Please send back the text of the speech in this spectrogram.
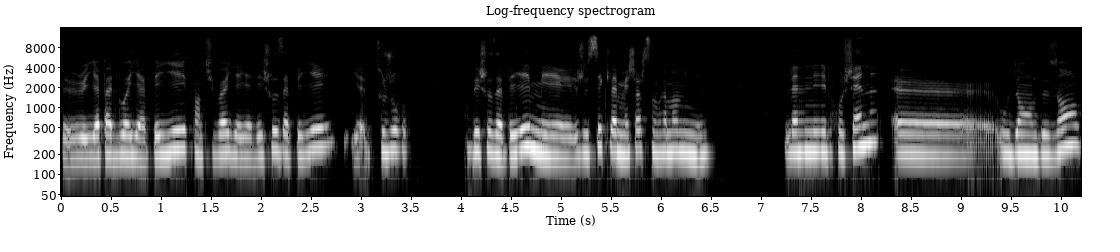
il n'y a pas de loyer à payer. Enfin, tu vois, il y, a des choses à payer. Il y a toujours des choses à payer, mais je sais que là, mes charges sont vraiment minimes. L'année prochaine euh, ou dans deux ans,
